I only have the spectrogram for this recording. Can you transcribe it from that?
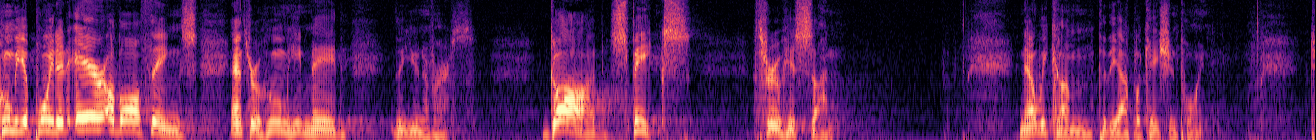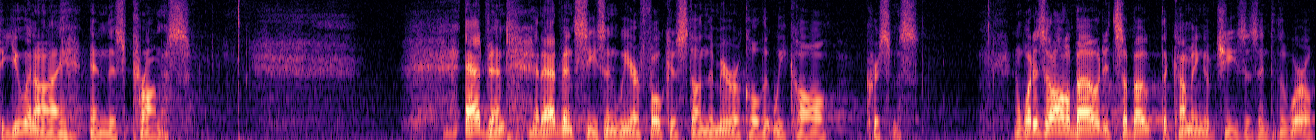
whom he appointed heir of all things, and through whom he made the universe. God speaks through his Son. Now we come to the application point to you and I and this promise. Advent, at Advent season, we are focused on the miracle that we call Christmas. And what is it all about? It's about the coming of Jesus into the world.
